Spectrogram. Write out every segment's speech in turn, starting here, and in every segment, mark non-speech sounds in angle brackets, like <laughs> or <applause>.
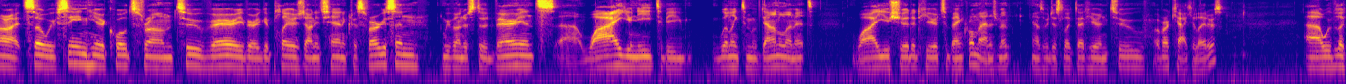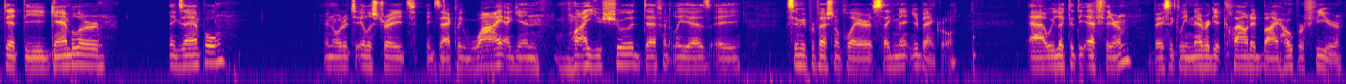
Alright, so we've seen here quotes from two very, very good players, Johnny Chan and Chris Ferguson. We've understood variance, uh, why you need to be willing to move down a limit, why you should adhere to bankroll management, as we just looked at here in two of our calculators. Uh, we've looked at the gambler example in order to illustrate exactly why, again, why you should definitely, as a semi-professional player, segment your bankroll. Uh, we looked at the F theorem, basically never get clouded by hope or fear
